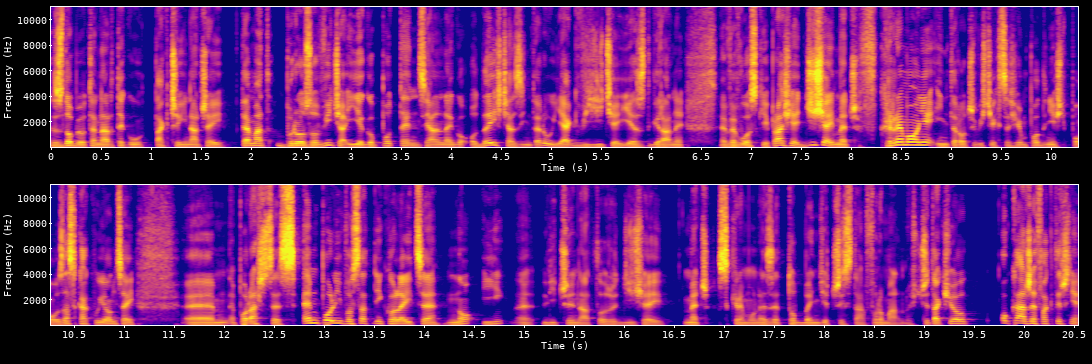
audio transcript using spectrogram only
zdobył ten artykuł, tak czy inaczej. Temat Brozowicza i jego potencjalnego odejścia z Interu, jak widzicie, jest grany we włoskiej prasie. Dzisiaj mecz w Cremonie. Inter oczywiście chce się podnieść po zaskakującej porażce z Empoli w ostatniej kolejce. No i e, liczy na to, że dzisiaj mecz z Cremoneze to będzie czysta formalność. Czy tak się okaże faktycznie.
